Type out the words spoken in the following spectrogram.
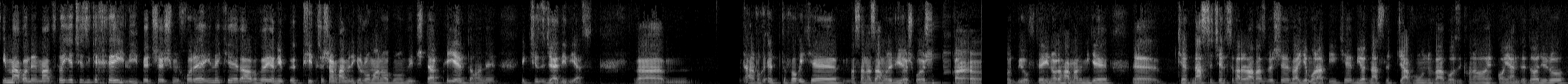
این مقاله مطلا یه چیزی که خیلی به چشم می‌خوره اینه که در واقع یعنی تیترش هم همینه که رومان آبراموویچ در پی امتحان یک چیز جدیدی است. و در واقع اتفاقی که مثلا زمان ویاش باش بیفته اینا رو همه رو میگه که نسل چلسی قرار عوض بشه و یه مربی که بیاد نسل جوون و بازیکن آینده داری رو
